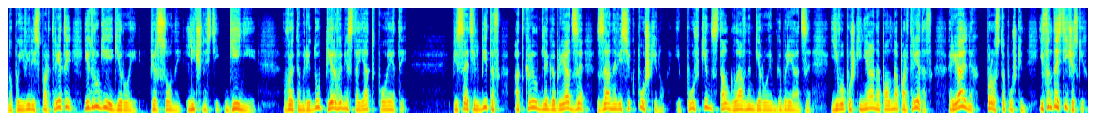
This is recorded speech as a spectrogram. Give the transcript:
но появились портреты и другие герои, персоны, личности, гении. В этом ряду первыми стоят поэты. Писатель Битов открыл для Габриадзе занавеси к Пушкину, и Пушкин стал главным героем Габриадзе. Его пушкиниана полна портретов, реальных, просто Пушкин, и фантастических,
